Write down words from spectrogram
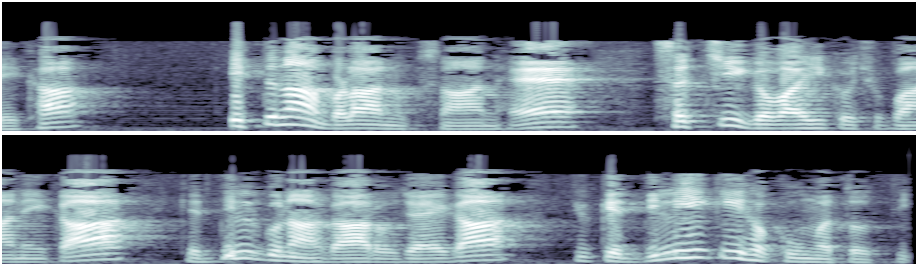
دیکھا، اتنا بڑا نقصان ہے سچی گواہی کو چھپانے کا کہ دل گناہ گار ہو جائے گا، کیونکہ دل ہی کی حکومت ہوتی۔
